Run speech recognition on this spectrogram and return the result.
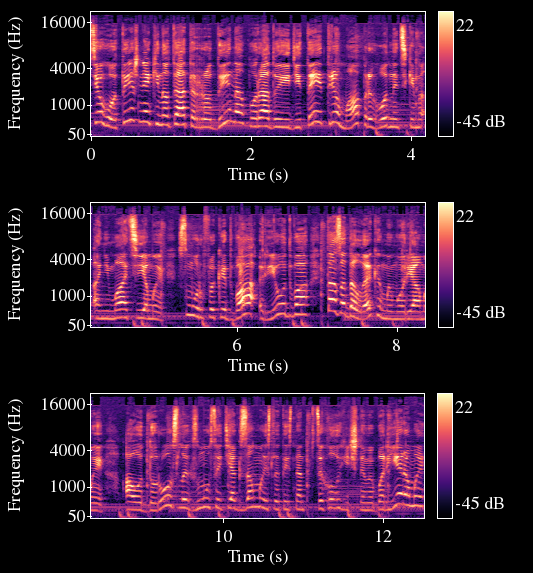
Цього тижня кінотеатр Родина порадує дітей трьома пригодницькими анімаціями: Смурфики 2, Ріо 2 та за далекими морями. А от дорослих змусить як замислитись над психологічними бар'єрами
